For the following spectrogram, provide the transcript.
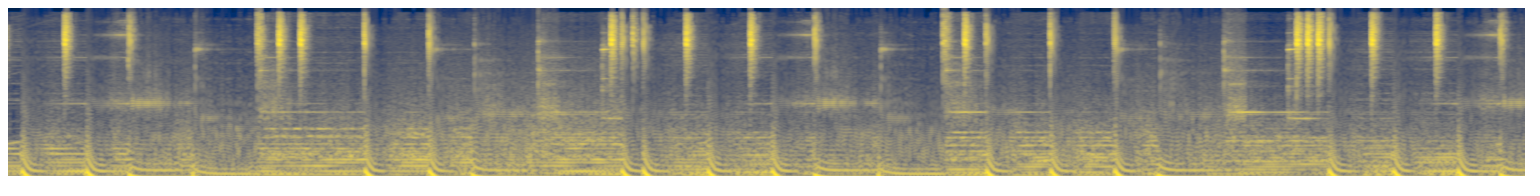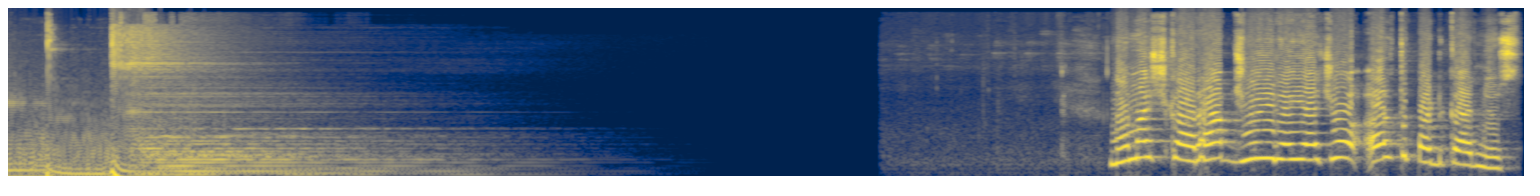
નમસ્કાર, આપ જોઈ રહ્યા છો અર્થ પડકાર ન્યૂઝ.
